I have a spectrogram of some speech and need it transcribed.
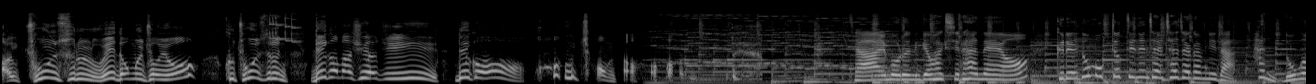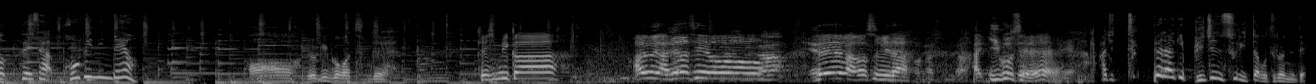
아이 좋은 술을 왜 넘을 줘요? 그 좋은 술은 내가 마셔야지. 내가. 어우 참나. 잘 모르는 게 확실하네요. 그래도 목적지는 잘 찾아갑니다. 한 농업회사 법인인데요. 아 여긴 것 같은데. 계십니까? 아유 안녕하세요. 네 반갑습니다. 아, 이곳에 아주 특별하게 빚은 술이 있다고 들었는데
